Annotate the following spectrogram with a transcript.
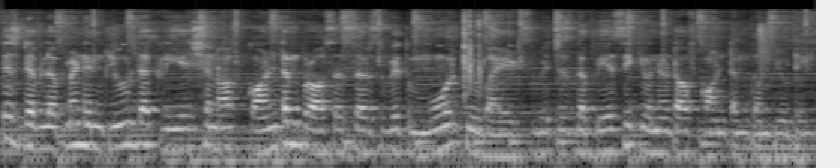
This development includes the creation of quantum processors with more qubits, which is the basic unit of quantum computing.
